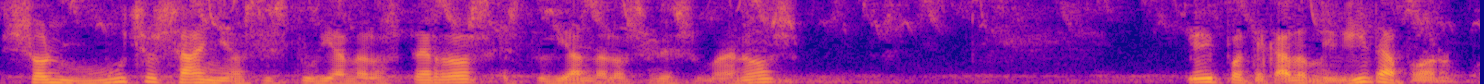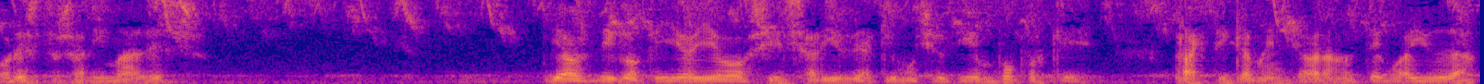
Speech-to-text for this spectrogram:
son muchos años estudiando a los perros, estudiando a los seres humanos. Yo he hipotecado mi vida por, por estos animales. Ya os digo que yo llevo sin salir de aquí mucho tiempo porque prácticamente ahora no tengo ayuda.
